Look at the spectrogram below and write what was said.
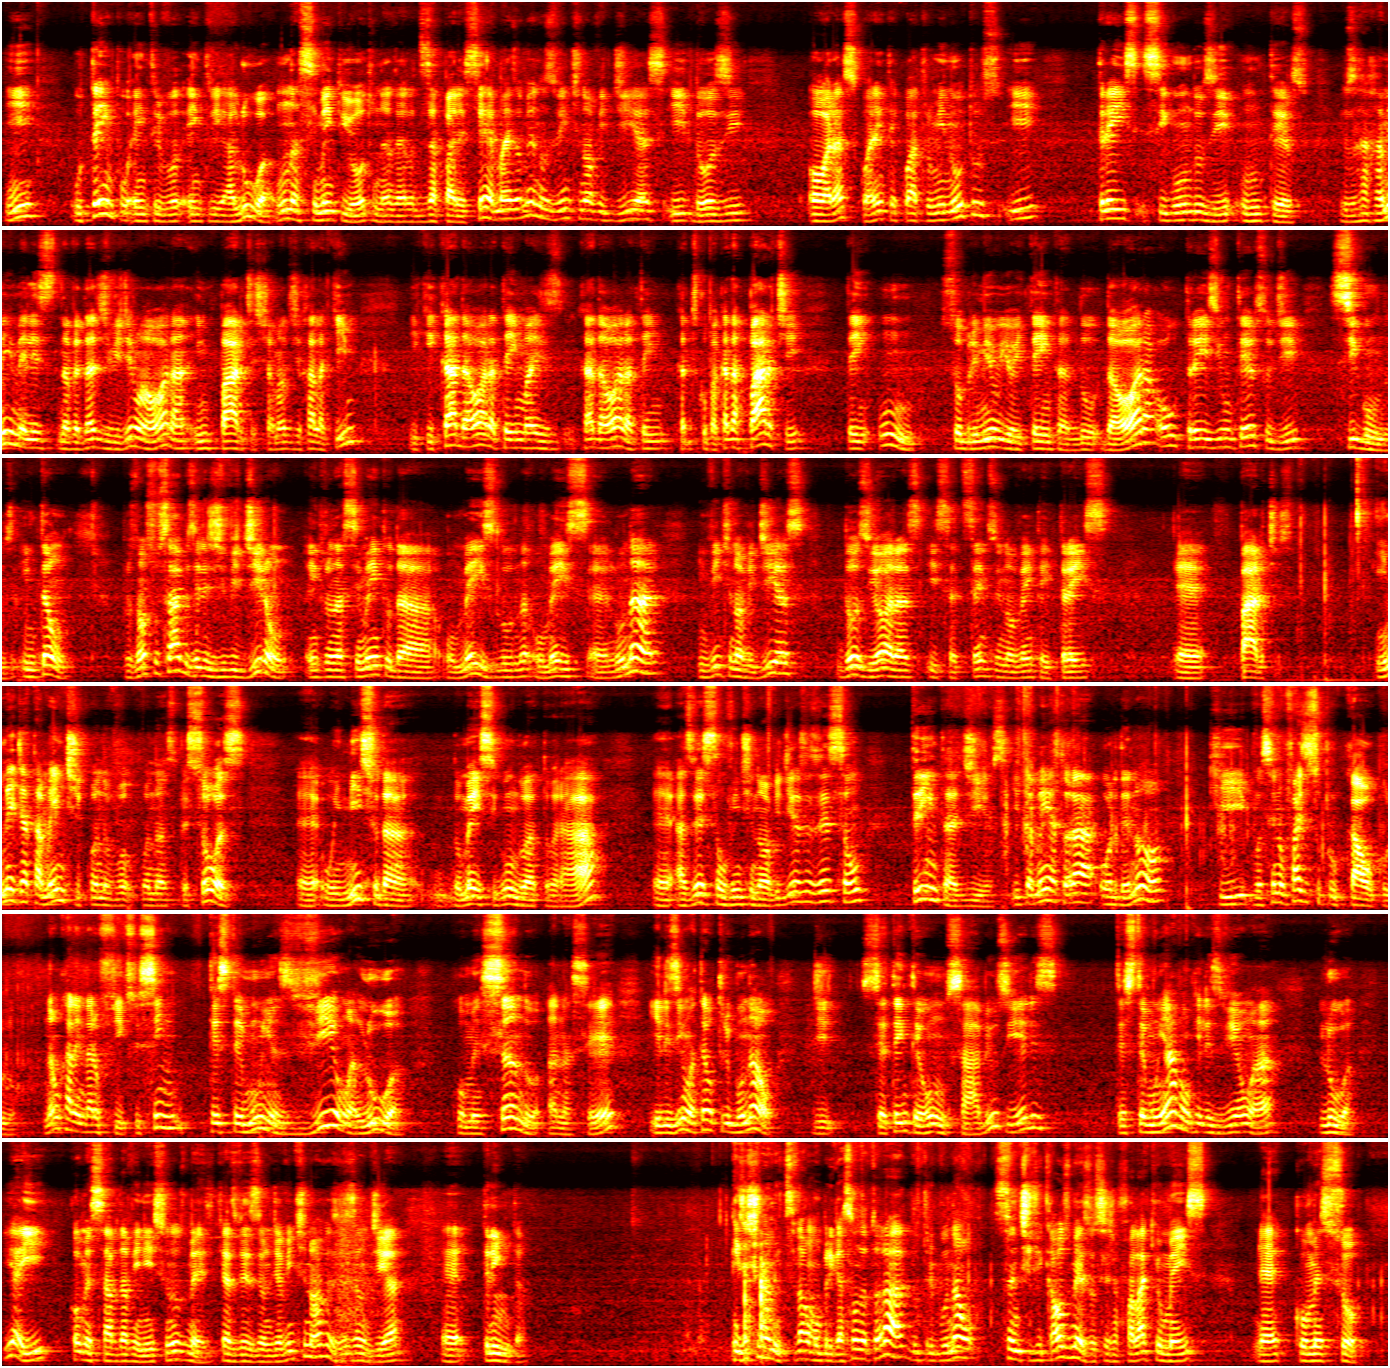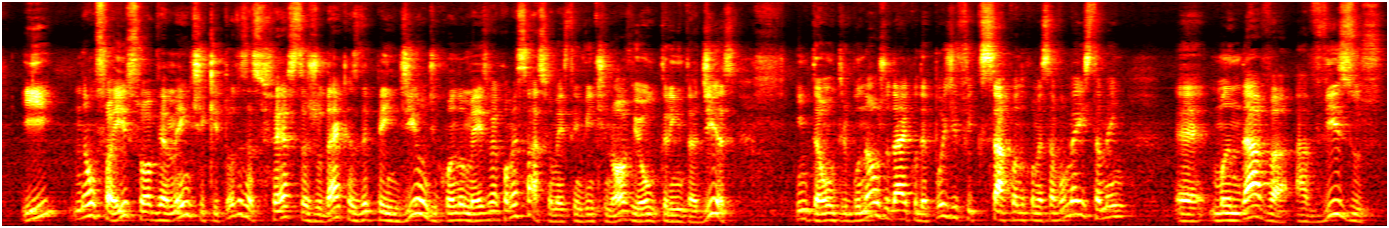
E o tempo entre entre a lua, um nascimento e outro, né, dela desaparecer, é mais ou menos 29 dias e 12 horas, 44 minutos e 3 segundos e 1 terço. E os Rahamim, eles na verdade dividiram a hora em partes, chamadas de Halakim, e que cada hora tem mais, cada hora tem, desculpa, cada parte tem um sobre 1080 do, da hora ou 3 e um terço de segundos. Então, para os nossos sábios, eles dividiram entre o nascimento da o mês, luna, o mês é, lunar em 29 dias, 12 horas e 793 é, partes. Imediatamente, quando, quando as pessoas, é, o início da, do mês segundo a Torá, é, às vezes são 29 dias, às vezes são 30 dias. E também a Torá ordenou que você não faz isso por cálculo, não calendário fixo, e sim testemunhas viam a lua começando a nascer, e eles iam até o tribunal de 71 sábios e eles testemunhavam que eles viam a lua. E aí começava a dar início nos meses, que às vezes é um dia 29, às vezes é um dia é, 30 existe uma mitzvah, uma obrigação da Torá, do tribunal, santificar os meses, ou seja, falar que o mês é, começou. E não só isso, obviamente, que todas as festas judaicas dependiam de quando o mês vai começar. Se o mês tem 29 ou 30 dias, então o tribunal judaico, depois de fixar quando começava o mês, também é, mandava avisos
